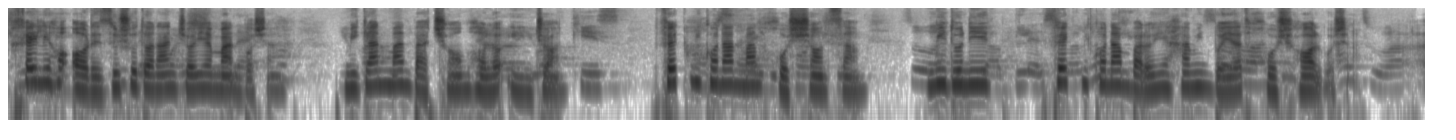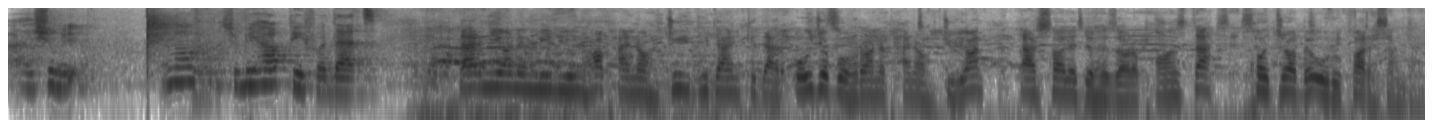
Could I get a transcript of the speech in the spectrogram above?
خیلی ها آرزوشو دارن جای من باشن. میگن من بچه هم حالا اینجان. فکر می‌کنن من خوششانسم. می‌دونید فکر می‌کنم برای همین باید خوشحال باشم در میان میلیون ها پناهجوی بودند که در اوج بحران پناهجویان در سال 2015 خود را به اروپا رساندند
